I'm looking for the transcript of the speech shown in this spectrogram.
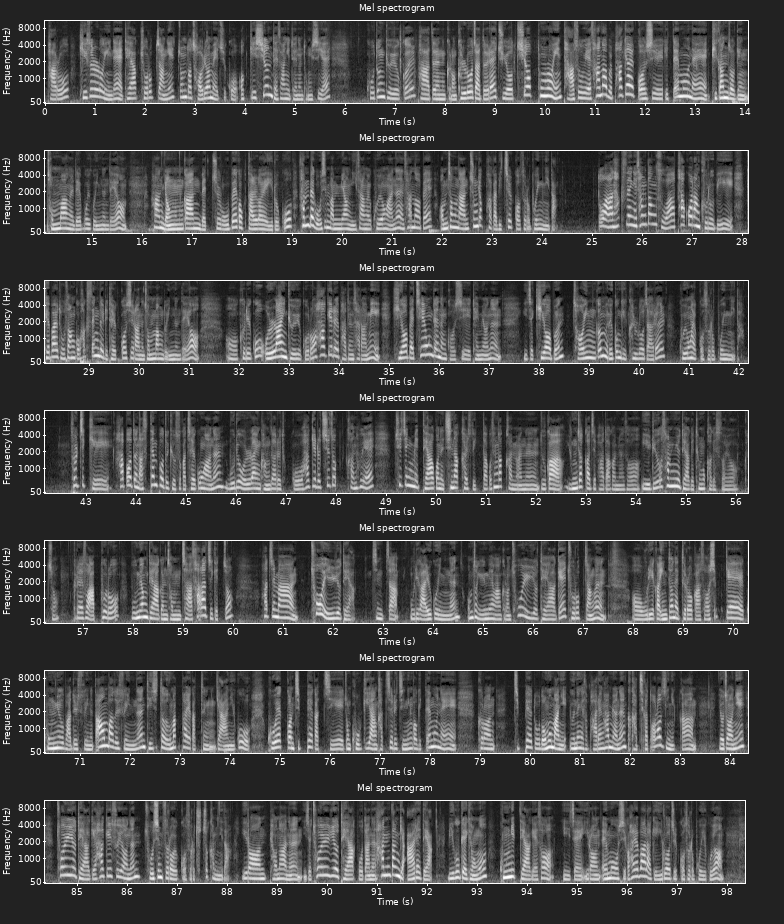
바로 기술로 인해 대학 졸업장이 좀 더 저렴해지고 얻기 쉬운 대상이 되는 동시에 고등교육을 받은 그런 근로자들의 주요 취업 통로인 다수의 산업을 파괴할 것이기 때문에 비관적인 전망을 내보이고 있는데요. 한 연간 매출 500억 달러에 이르고 350만 명 이상을 고용하는 산업에 엄청난 충격파가 미칠 것으로 보입니다. 또한 학생의 상당수와 탁월한 그룹이 개발도상국 학생들이 될 것이라는 전망도 있는데요. 어, 그리고 온라인 교육으로 학위를 받은 사람이 기업에 채용되는 것이 되면은 이제 기업은 저임금 외국인 근로자를 고용할 것으로 보입니다. 솔직히 하버드나 스탠퍼드 교수가 제공하는 무료 온라인 강좌를 듣고 학위를 취득한 후에 취직 및 대학원에 진학할 수 있다고 생각하면은 누가 융자까지 받아가면서 2류, 3류 대학에 등록하겠어요. 그쵸? 그래서 앞으로 무명 대학은 점차 사라지겠죠? 하지만 초인류 대학, 진짜 우리가 알고 있는 엄청 유명한 그런 초인류 대학의 졸업장은 어, 우리가 인터넷 들어가서 쉽게 공유 받을 수 있는, 다운받을 수 있는 디지털 음악 파일 같은 게 아니고 고액권 지폐 같이 좀 고귀한 가치를 지닌 거기 때문에 그런 지폐도 너무 많이 은행에서 발행하면은 그 가치가 떨어지니까 여전히 초일류 대학의 학위 수여는 조심스러울 것으로 추측합니다. 이런 변화는 이제 초일류 대학보다는 한 단계 아래 대학, 미국의 경우 공립대학에서 이제 이런 MOC가 활발하게 이루어질 것으로 보이고요.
